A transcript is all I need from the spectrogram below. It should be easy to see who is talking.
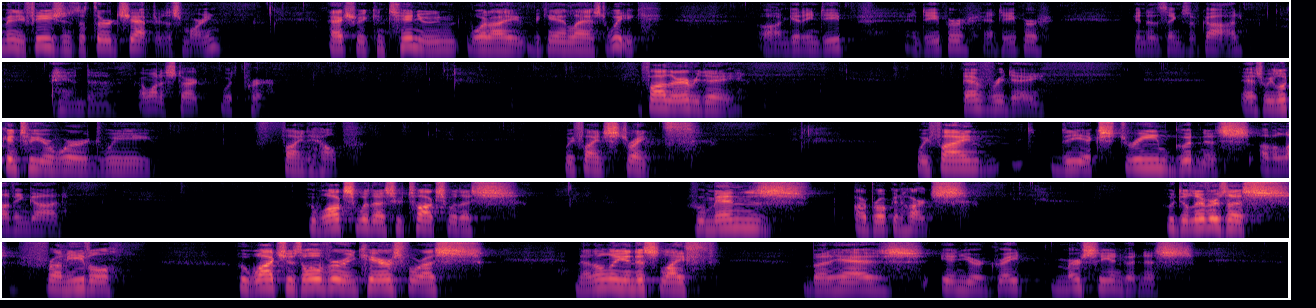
Speaker 1: I'm in Ephesians, the third chapter this morning, actually continuing what I began last week on getting deep and deeper and deeper into the things of God. And uh, I want to start with prayer. Father, every day, every day, as we look into your word, we find help we find strength. We find the extreme goodness of a loving God who walks with us, who talks with us, who mends our broken hearts, who delivers us from evil, who watches over and cares for us, not only in this life, but has in your great mercy and goodness,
